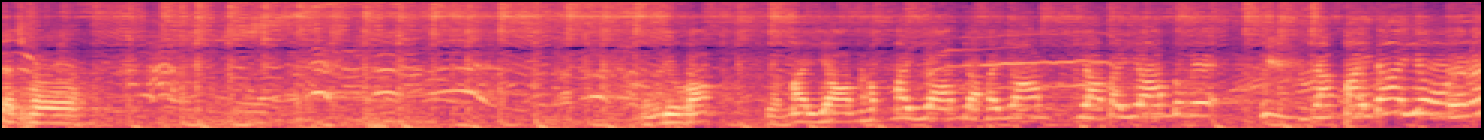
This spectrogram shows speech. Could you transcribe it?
จะโชว์ยังอยู่บล็อกยังไม่ยอมครับไม่ยอมอย่าไปยอม อย่าไปยอมตรงนี้ยังไปได้อยู่เห็นไหม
